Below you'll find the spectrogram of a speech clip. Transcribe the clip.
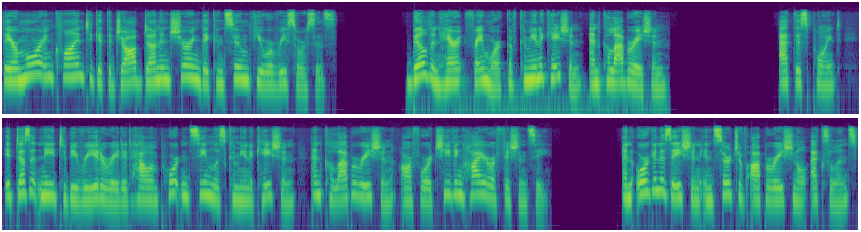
they are more inclined to get the job done, ensuring they consume fewer resources. Build inherent framework of communication and collaboration. At this point, it doesn't need to be reiterated how important seamless communication and collaboration are for achieving higher efficiency. An organization in search of operational excellence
